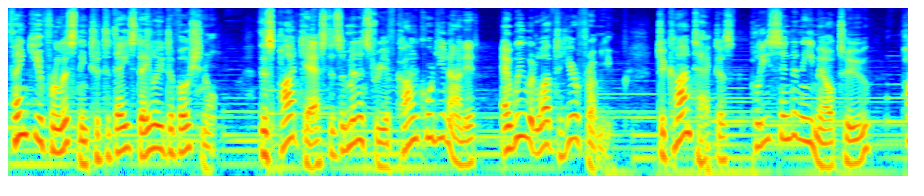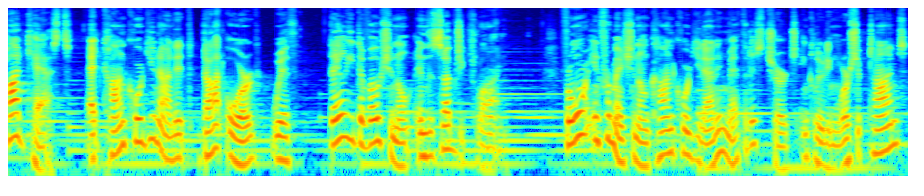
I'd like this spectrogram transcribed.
Thank you for listening to today's daily devotional. This podcast is a ministry of Concord United, and we would love to hear from you. To contact us, please send an email to podcasts at concordunited.org with daily devotional in the subject line. For more information on Concord United Methodist Church, including worship times,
